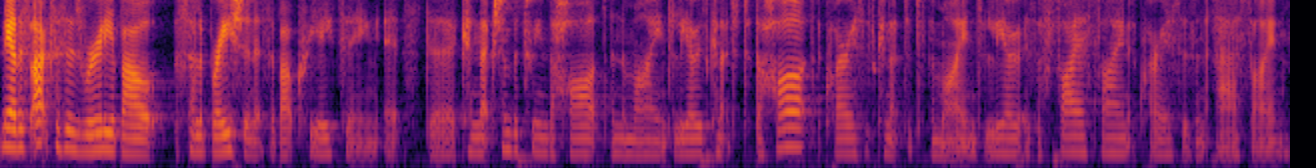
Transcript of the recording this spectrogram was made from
And yeah, this axis is really about celebration. It's about creating. It's the connection between the heart and the mind. Leo is connected to the heart, Aquarius is connected to the mind. Leo is a fire sign, Aquarius is an air sign.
